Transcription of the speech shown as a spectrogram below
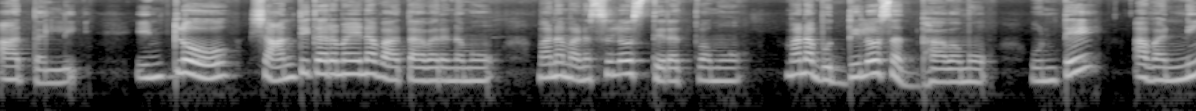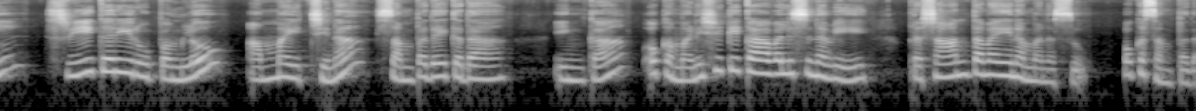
ఆ తల్లి. ఇంట్లో శాంతికరమైన వాతావరణము మన మనసులో స్థిరత్వము మన బుద్ధిలో సద్భావము ఉంటే అవన్నీ శ్రీకరి రూపంలో అమ్మ ఇచ్చిన సంపదే కదా. ఇంకా ఒక మనిషికి కావలసినవి ప్రశాంతమైన మనసు ఒక సంపద.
